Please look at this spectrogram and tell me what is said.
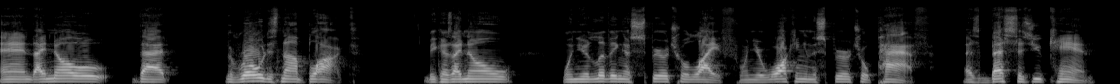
And I know that the road is not blocked because I know when you're living a spiritual life, when you're walking in the spiritual path as best as you can,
